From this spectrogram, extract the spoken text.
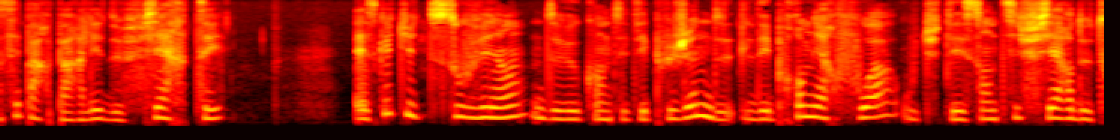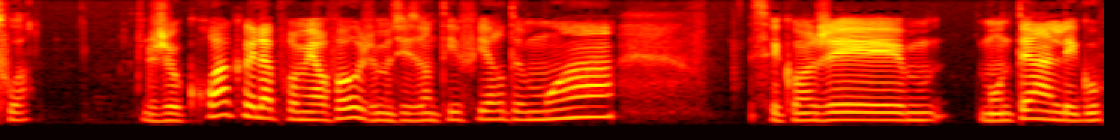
Commencer par parler de fierté. Est-ce que tu te souviens de quand tu étais plus jeune, de- des premières fois où tu t'es sentie fière de toi? Je crois que la première fois où je me suis sentie fière de moi, c'est quand j'ai monté un Lego.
